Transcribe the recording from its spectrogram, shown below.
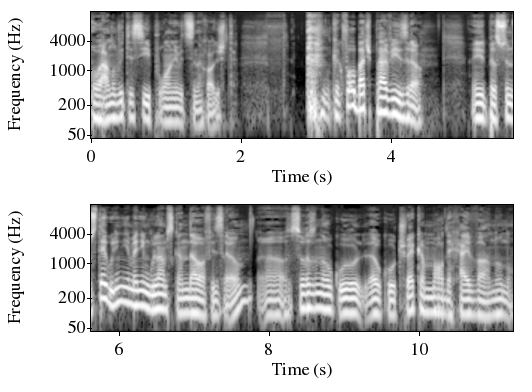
урановите си и полониевите си находища. Какво обаче прави Израел? И през 80-те години има един голям скандал в Израел, свързан около, около човека Мордехай Вануно.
